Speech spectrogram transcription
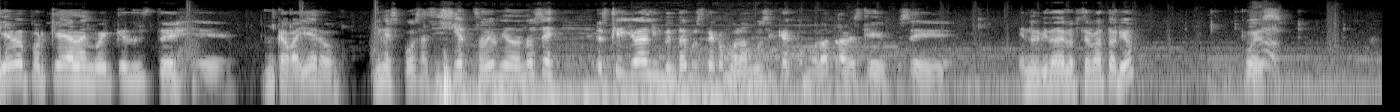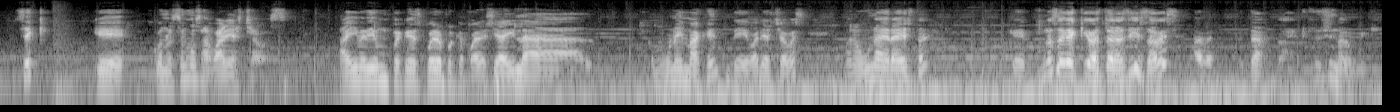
ya veo por qué Alan Wake es este, eh, un caballero, tiene esposa, sí es cierto, se había olvidado, no sé, es que yo al intentar buscar como la música, como la otra vez que puse en el video del observatorio, pues sé que, que conocemos a varias chavas. Ahí me dio un pequeño spoiler porque aparecía ahí la como una imagen de varias chavas. Bueno, una era esta, que pues, no sabía que iba a estar así, ¿sabes? A ver, ahorita, ¿qué está haciendo el wiki?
